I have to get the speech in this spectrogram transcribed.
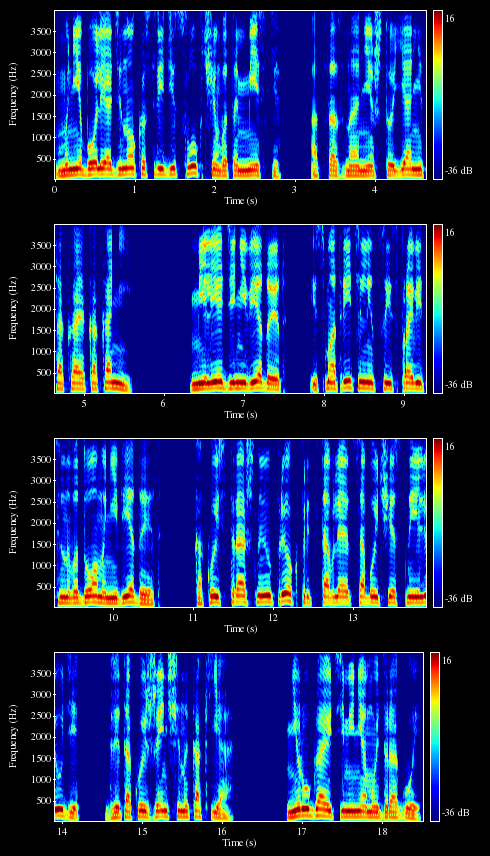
Мне более одиноко среди слуг, чем в этом месте, от сознания, что я не такая, как они. Миледи не ведает, и смотрительница исправительного дома не ведает, какой страшный упрек представляют собой честные люди для такой женщины, как я. Не ругайте меня, мой дорогой,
